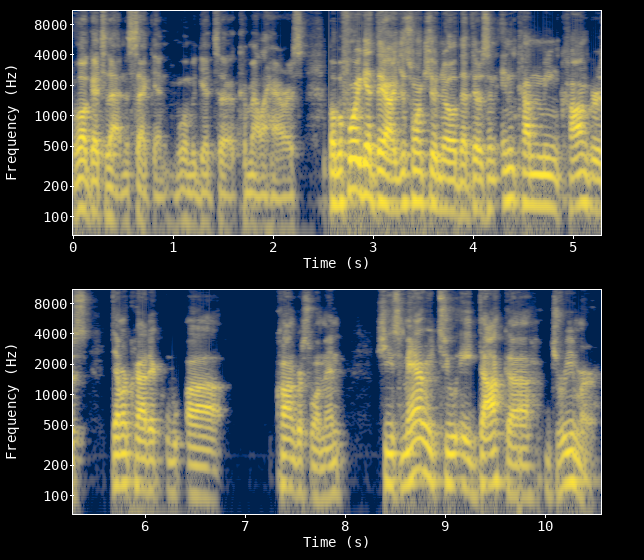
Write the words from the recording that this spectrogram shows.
well, I'll get to that in a second when we get to Kamala Harris. But before we get there, I just want you to know that there's an incoming Congress Democratic uh, Congresswoman. She's married to a DACA dreamer.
